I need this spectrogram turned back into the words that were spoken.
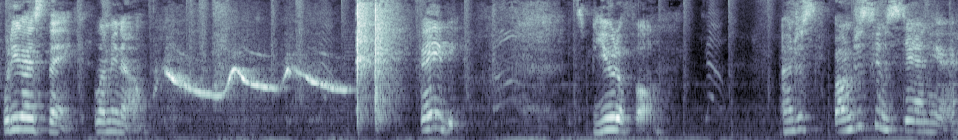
What do you guys think? Let me know. Baby. It's beautiful. I'm just I'm just gonna stand here.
